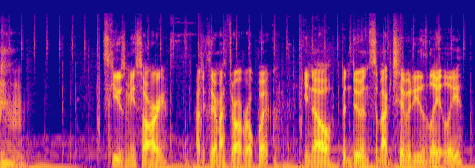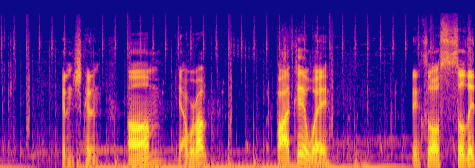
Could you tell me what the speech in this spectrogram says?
Excuse me, sorry. Had to clear my throat real quick. You know, been doing some activities lately. Kidding, just kidding. Um, yeah, we're about 5k away. Getting close. So they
